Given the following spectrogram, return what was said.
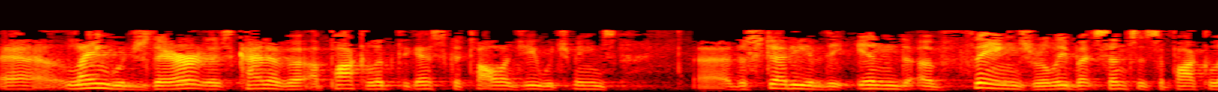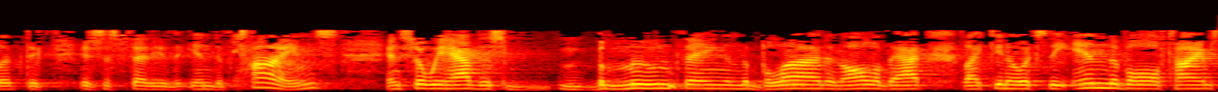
uh, language there. There's kind of an apocalyptic eschatology, which means uh, the study of the end of things, really, but since it's apocalyptic, it's the study of the end of times. And so we have this b- moon thing and the blood and all of that, like, you know, it's the end of all times.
